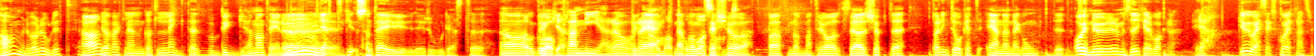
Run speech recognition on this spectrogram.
Ja, men det var roligt. Ja. Jag har verkligen gått och längtat efter att bygga någonting. Mm, jättekul. Sånt är ju det roligaste. Ja, och gå och planera och räkna på vad man ska sånt. köpa för något material. Så jag köpte, bara inte åkat en enda gång dit. Oj, nu är det musik här i bakgrunden. Ja. Gbx6K103.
